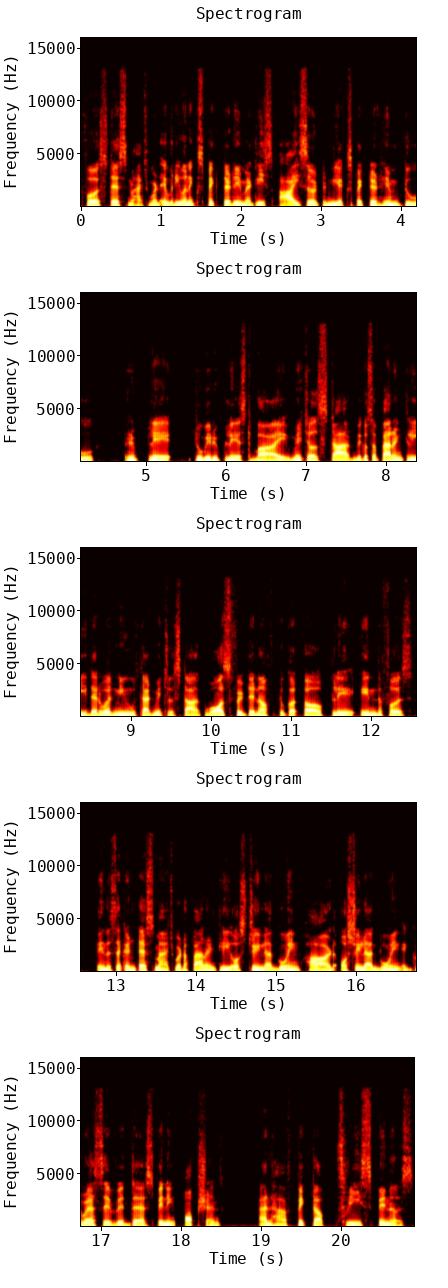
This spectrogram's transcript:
first Test match, but everyone expected him. At least I certainly expected him to replay to be replaced by Mitchell Starc because apparently there were news that Mitchell Starc was fit enough to uh, play in the first in the second test match but apparently Australia going hard Australia going aggressive with their spinning options and have picked up three spinners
